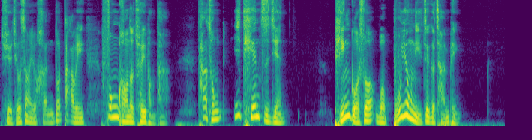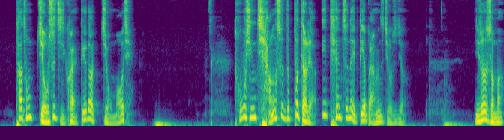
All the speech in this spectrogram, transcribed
雪球上有很多大 V 疯狂的吹捧它，它从一天之间，苹果说我不用你这个产品，它从九十几块跌到九毛钱，图形强势的不得了，一天之内跌百分之九十九，你说是什么？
